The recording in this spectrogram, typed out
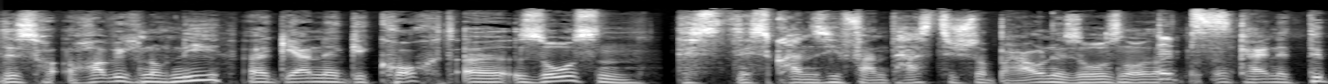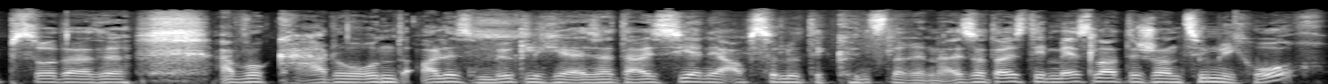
das habe ich noch nie äh, gerne gekocht, äh, Soßen, das, das kann sie fantastisch, so braune Soßen oder Dips. keine Dips oder äh, Avocado und alles mögliche. Also da ist sie eine absolute Künstlerin. Also da ist die Messlatte schon ziemlich hoch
